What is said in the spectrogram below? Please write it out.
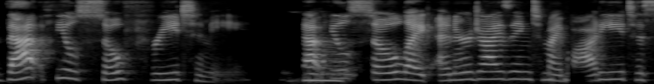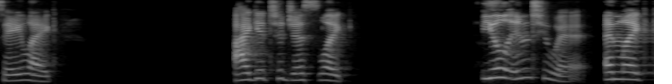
that feels so free to me that mm-hmm. feels so like energizing to my body to say like I get to just like feel into it. And like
